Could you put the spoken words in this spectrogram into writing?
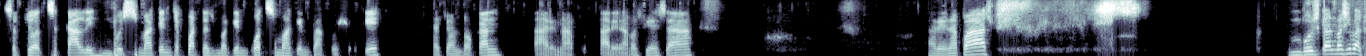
sedot sekali hembus. Semakin cepat dan semakin kuat semakin bagus. Oke saya contohkan. Tarik nafas tarik nafas biasa. Tarik nafas hembuskan maksimal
